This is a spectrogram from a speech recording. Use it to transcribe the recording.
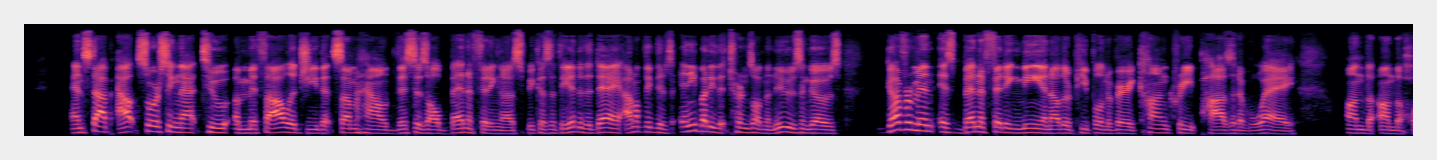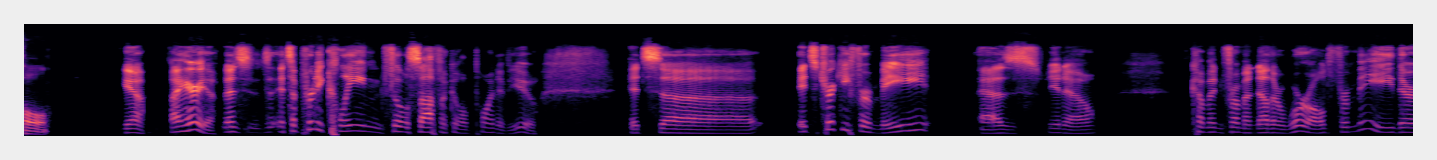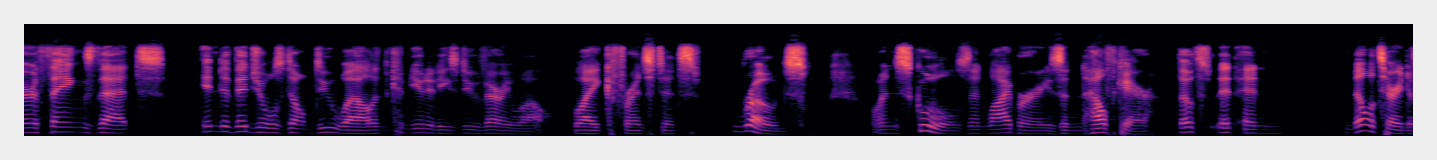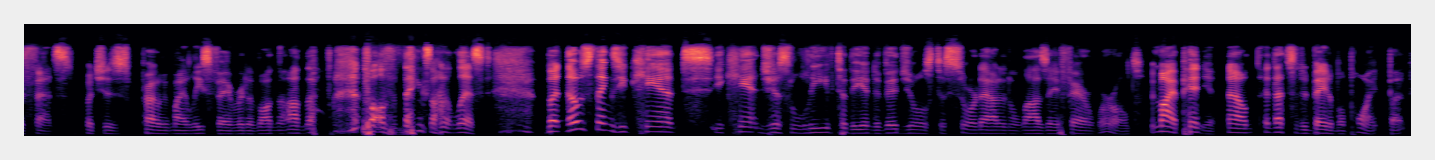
and stop outsourcing that to a mythology that somehow this is all benefiting us because at the end of the day i don't think there's anybody that turns on the news and goes government is benefiting me and other people in a very concrete positive way on the on the whole. Yeah i hear you. It's it's a pretty clean philosophical point of view. It's uh it's tricky for me as you know coming from another world. For me there are things that individuals don't do well and communities do very well. Like, for instance, roads and schools and libraries and healthcare. Those it, and military defense, which is probably my least favorite of on the on the of all the things on a list. But those things you can't you can't just leave to the individuals to sort out in a laissez-faire world, in my opinion. Now that's a debatable point, but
